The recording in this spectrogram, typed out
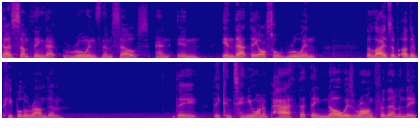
does something that ruins themselves and in in that they also ruin the lives of other people around them? They they continue on a path that they know is wrong for them and they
